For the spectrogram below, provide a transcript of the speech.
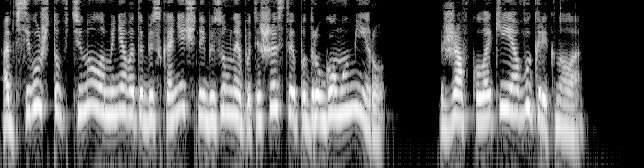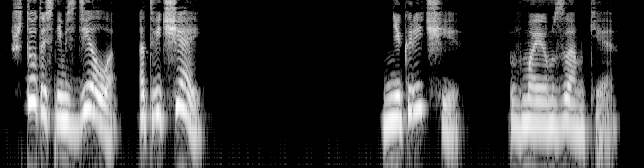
от всего, что втянуло меня в это бесконечное и безумное путешествие по другому миру. Сжав кулаки, я выкрикнула. «Что ты с ним сделала? Отвечай!» «Не кричи», в моем замке»,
